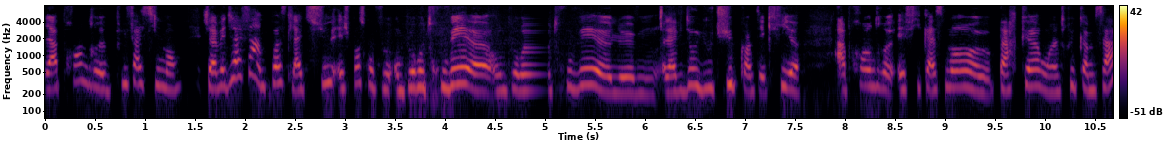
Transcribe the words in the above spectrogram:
l'apprendre plus facilement. J'avais déjà fait un post là-dessus et je pense qu'on peut, retrouver, euh, on peut retrouver euh, le, la vidéo YouTube quand tu écris euh, apprendre efficacement par cœur ou un truc comme ça.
